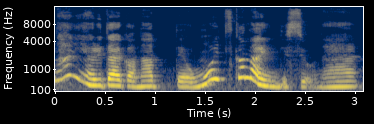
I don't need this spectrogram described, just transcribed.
何やりたいかなって思いつかないんですよね。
